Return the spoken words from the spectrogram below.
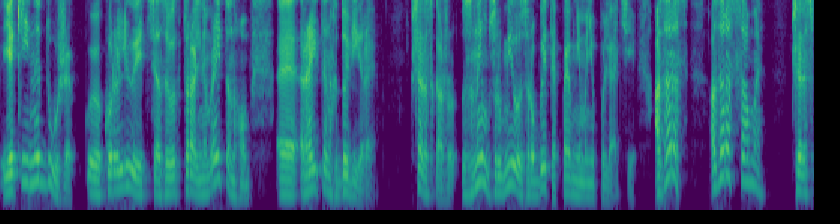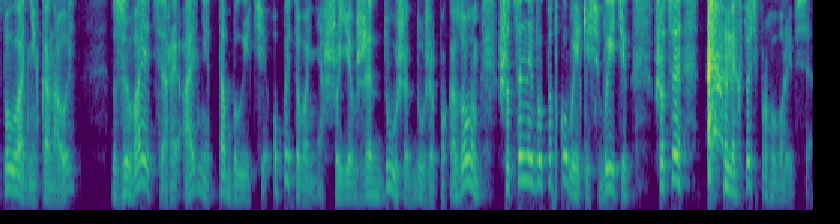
який не дуже е, корелюється з електоральним рейтингом, е, рейтинг довіри. Ще раз кажу, з ним зруміло зробити певні маніпуляції. А зараз, а зараз саме через приватні канали зливаються реальні таблиці опитування, що є вже дуже дуже показовим, що це не випадковий якийсь витік, що це не хтось проговорився.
